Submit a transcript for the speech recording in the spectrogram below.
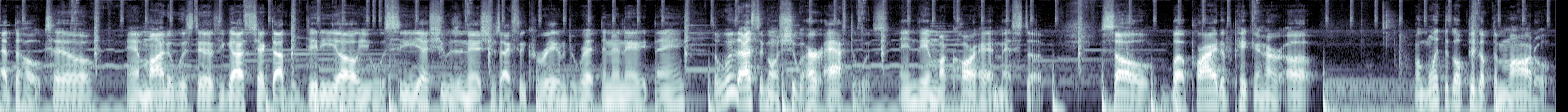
at the hotel. And Madi was there. If you guys checked out the video, you will see yeah, she was in there. She was actually creative directing and everything. So we was actually gonna shoot her afterwards. And then my car had messed up. So, but prior to picking her up, I went to go pick up the model.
